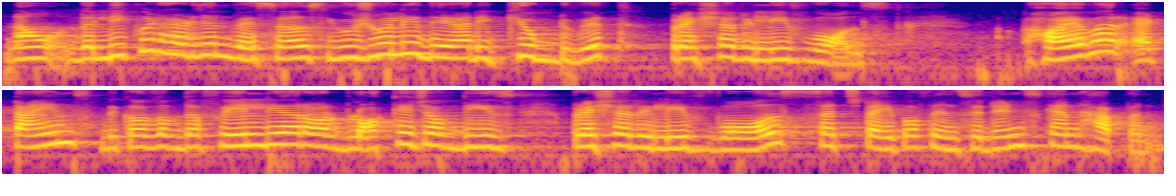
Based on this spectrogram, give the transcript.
Now the liquid hydrogen vessels usually they are equipped with pressure relief valves. However, at times because of the failure or blockage of these pressure relief valves such type of incidents can happen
